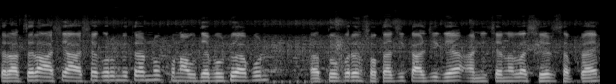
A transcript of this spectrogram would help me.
तर चला अशी आशा करू मित्रांनो पुन्हा उद्या भेटू आपण. तोपर्यंत स्वतःची काळजी घ्या आणि चॅनलला शेअर सबस्क्राईब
